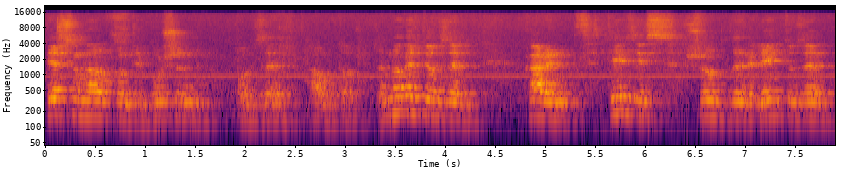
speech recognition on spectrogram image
personal contribution of the author. The novelty of the current thesis should relate to the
